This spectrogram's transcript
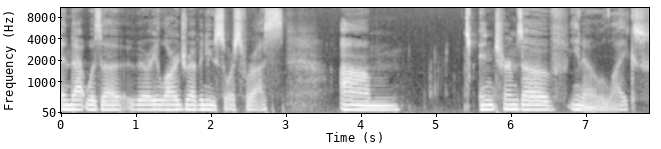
And that was a very large revenue source for us. Um, in terms of you know likes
